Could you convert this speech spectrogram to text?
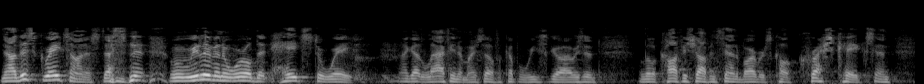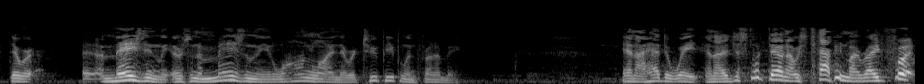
Now this grates on us, doesn't it? When we live in a world that hates to wait. I got laughing at myself a couple of weeks ago. I was in a little coffee shop in Santa Barbara. It's called Crush Cakes, and there were amazingly there was an amazingly long line. There were two people in front of me, and I had to wait. And I just looked down. I was tapping my right foot,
